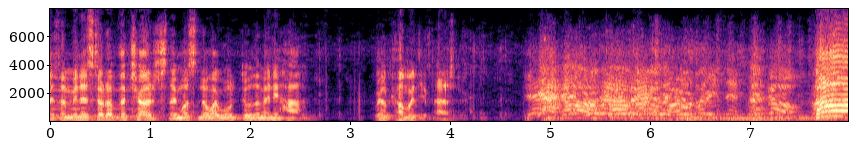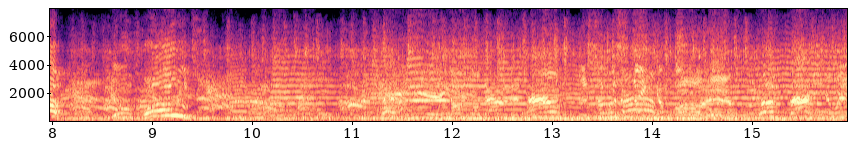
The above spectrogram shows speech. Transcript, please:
As a minister of the church, they must know I won't do them any harm. We'll come with you, Pastor. Stop! You fools! Stay here. Don't go down into town. It's a mistake to follow him. Come back, you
